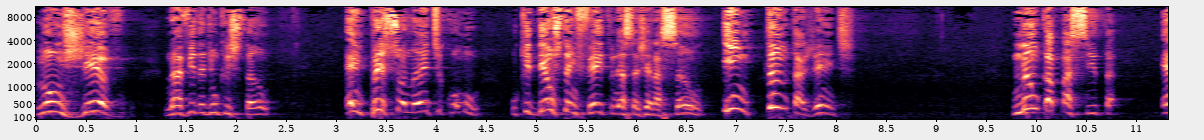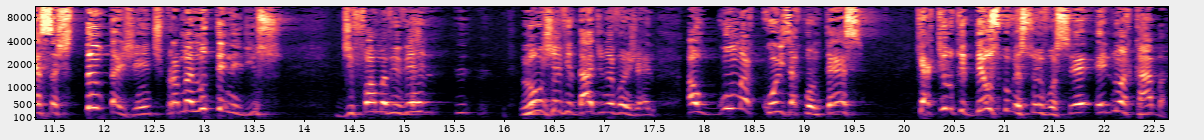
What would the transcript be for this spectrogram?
longevo na vida de um cristão. É impressionante como o que Deus tem feito nessa geração e em tanta gente não capacita essas tantas gente para manutener isso de forma a viver longevidade no Evangelho. Alguma coisa acontece que aquilo que Deus começou em você, ele não acaba.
